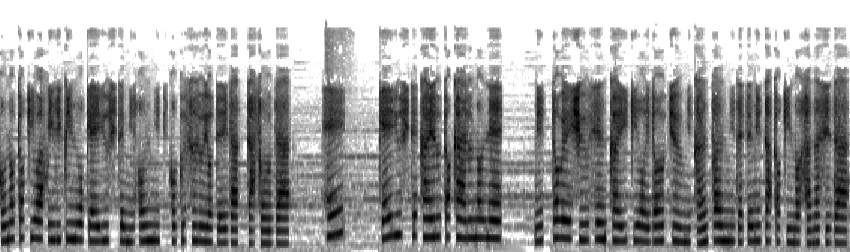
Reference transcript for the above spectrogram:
この時はフィリピンを経由して日本に帰国する予定だったそうだ。へえ、経由して帰るとかあるのね。ミッドウェー周辺海域を移動中に甲板に出てみた時の話だ。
